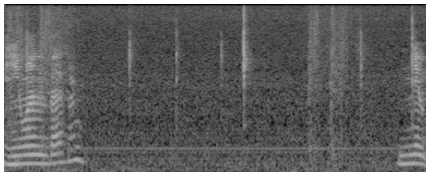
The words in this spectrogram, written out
Anyone in the bathroom? No.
